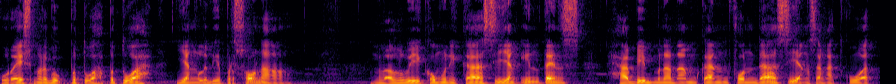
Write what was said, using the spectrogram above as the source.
Quraisy mereguk petuah-petuah yang lebih personal. Melalui komunikasi yang intens, Habib menanamkan fondasi yang sangat kuat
